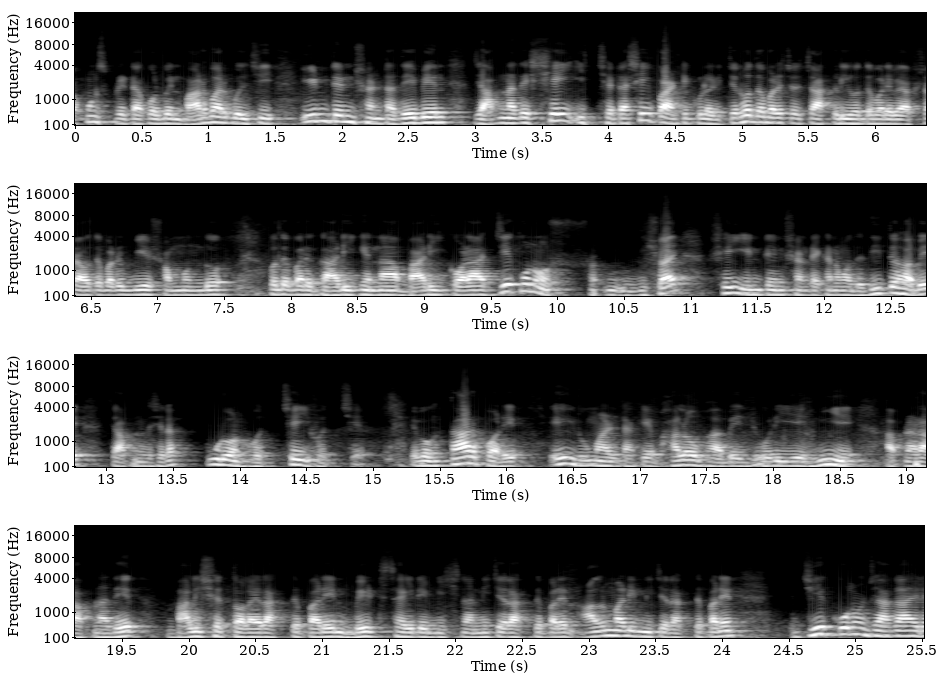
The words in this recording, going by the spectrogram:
যখন স্প্রেটা করবেন, বারবার বলছি ইন্টেনশনটা দেবেন যে আপনাদের সেই ইচ্ছেটা, সেই পার্টিকুলার ইচ্ছে হতে পারে সেটা চাকরি হতে পারে, ব্যবসা হতে পারে বিয়ে সম্বন্ধ হতে পারে, গাড়ি কেনা, বাড়ি করা যে কোনো বিষয়, সেই ইন্টেনশনটা এখানে আমাদের দিতে হবে যে আপনাদের সেটা পূরণ হচ্ছেই হচ্ছে। এবং তারপরে এই রুমালটাকে ভালোভাবে জড়িয়ে নিয়ে আপনারা আপনাদের বালিশের তলায় রাখতে পারেন, বেড সাইডে বিছনার নিচে রাখতে পারেন, আলমারির নিচে রাখতে পারেন, যে কোনো জায়গায়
